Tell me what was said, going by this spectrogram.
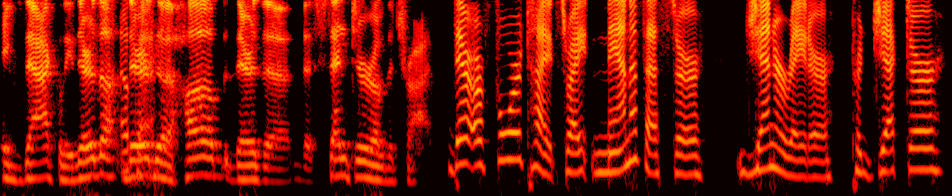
Exactly. They're the okay. they're the hub, they're the the center of the tribe. There are four types, right? Manifester, generator, projector,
